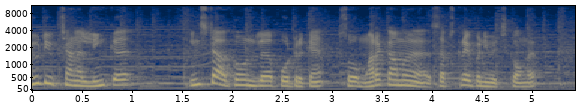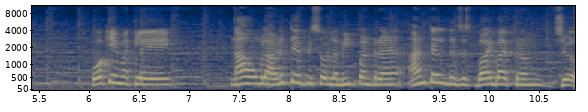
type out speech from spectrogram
யூடியூப் சேனல் லிங்க்கை இன்ஸ்டா அக்கௌண்ட்டில் போட்டிருக்கேன். ஸோ மறக்காமல் சப்ஸ்கிரைப் பண்ணி வச்சுக்கோங்க. ஓகே மக்களே நான் உங்களை அடுத்த எபிசோடில் மீட் பண்ணுறேன் until this is bye bye from Joe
